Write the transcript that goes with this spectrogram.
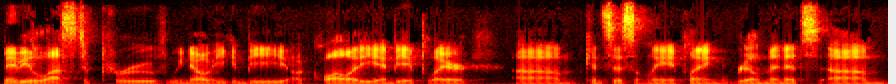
maybe less to prove. We know he can be a quality NBA player, um, consistently playing real minutes. Um,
